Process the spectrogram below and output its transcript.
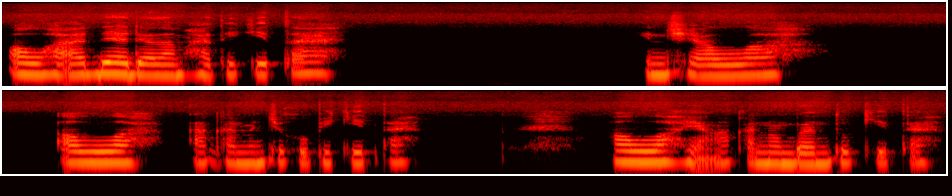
Allah ada dalam hati kita. Insya Allah, Allah akan mencukupi kita. Allah yang akan membantu kita,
